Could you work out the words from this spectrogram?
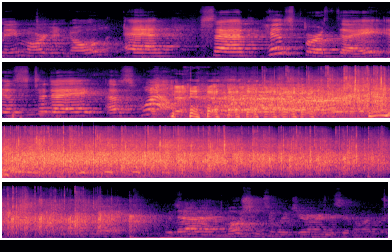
me, Morgan Gold, and said his birthday is today as well. With that, a motion to adjourn is in order.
